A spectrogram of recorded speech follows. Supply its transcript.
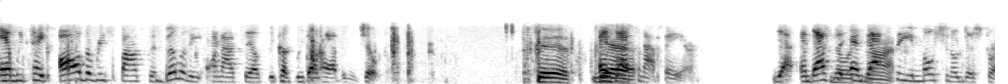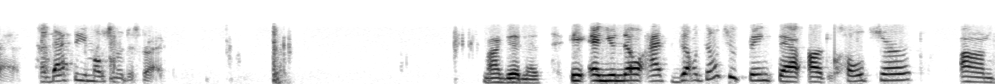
And we take all the responsibility on ourselves because we don't have any children. Yes. And that's not fair. Yeah, and that's No, the and that's not. the emotional distress. And that's the emotional distress. My goodness. And you know, I don't don't you think that our culture um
